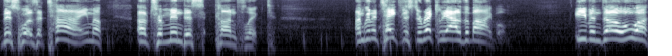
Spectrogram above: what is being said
This was a time of tremendous conflict. I'm going to take this directly out of the Bible. Even though uh,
